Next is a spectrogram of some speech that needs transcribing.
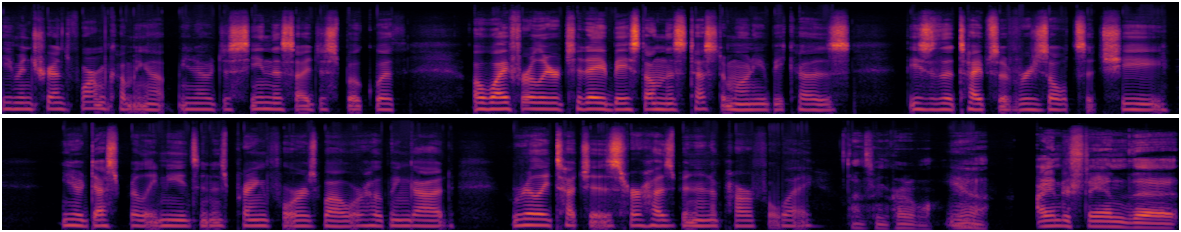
even Transform coming up. You know, just seeing this, I just spoke with a wife earlier today based on this testimony because these are the types of results that she, you know, desperately needs and is praying for as well. We're hoping God really touches her husband in a powerful way. That's incredible. Yeah. Yeah. I understand that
